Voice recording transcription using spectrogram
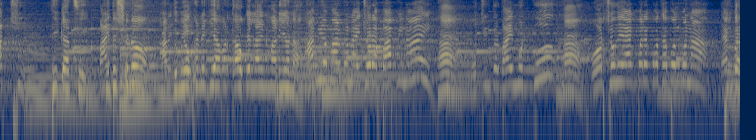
আচ্ছু। ঠিক আছে। কিন্তু শোনো তুমি ওখানে গিয়ে আবার কাউকে লাইন মারিও না। আমিও মারবো না এই ছোড়া বাপি নাই। হ্যাঁ। ও চিন্তর ভাই মুটকু। হ্যাঁ। ওর সঙ্গে একবারে কথা বলব না। একবার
